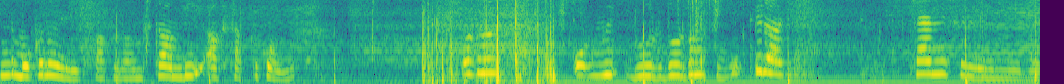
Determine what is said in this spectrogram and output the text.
Şimdi Mokan öyle ittifaklar olmuş. Tamam bir aksaklık olmuş. O zaman o durdurdum şeyi. Birazcık kendi şeylerimizi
